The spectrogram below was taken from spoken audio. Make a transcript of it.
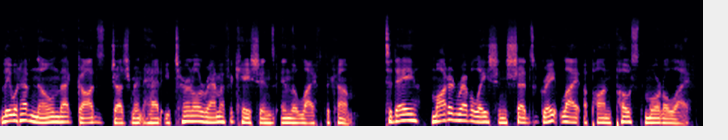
they would have known that God's judgment had eternal ramifications in the life to come. Today, modern revelation sheds great light upon post mortal life,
